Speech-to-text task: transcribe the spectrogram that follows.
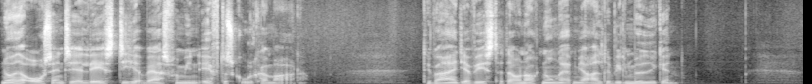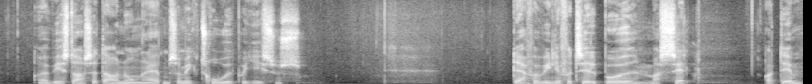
Noget af årsagen til, at jeg læste de her vers for mine efterskolekammerater, det var, at jeg vidste, at der var nok nogle af dem, jeg aldrig ville møde igen. Og jeg vidste også, at der var nogle af dem, som ikke troede på Jesus. Derfor vil jeg fortælle både mig selv og dem,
